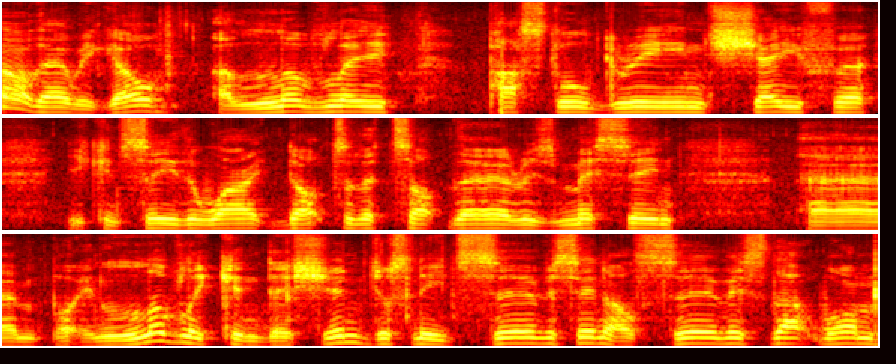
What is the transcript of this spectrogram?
oh there we go. A lovely pastel green Sheaffer. you can see the white dot to the top there is missing. Um, but in lovely condition just needs servicing. I'll service that one.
